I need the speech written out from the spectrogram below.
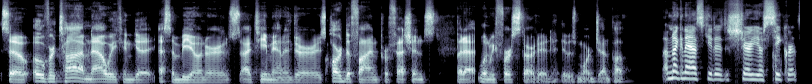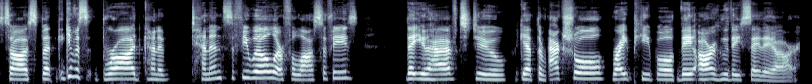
So over time, now we can get SMB owners, IT managers, hard to find professions. But at, when we first started, it was more Gen Pop. I'm not going to ask you to share your secret sauce, but give us broad kind of tenets, if you will, or philosophies that you have to get the actual right people. They are who they say they are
